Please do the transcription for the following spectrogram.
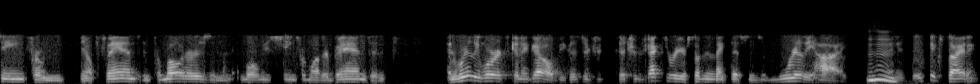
seen from, you know, fans and promoters and what we've seen from other bands and and really where it's going to go because the, tra- the trajectory of something like this is really high. Mm-hmm. And it's, it's exciting.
